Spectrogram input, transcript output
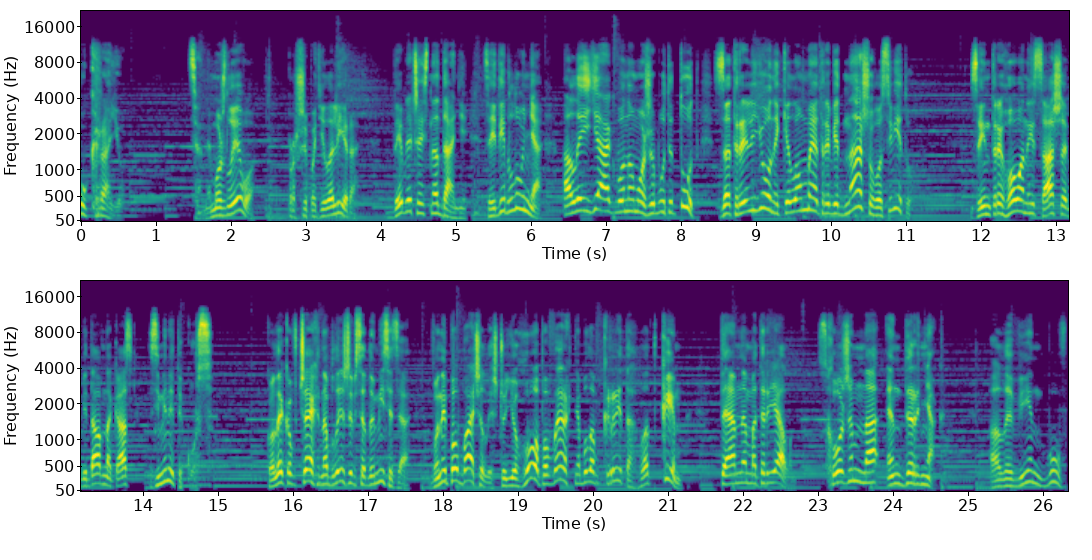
у краю. Це неможливо, прошепотіла Ліра, дивлячись на дані. Це йди блуння, але як воно може бути тут, за трильйони кілометрів від нашого світу? Заінтригований Саша віддав наказ змінити курс. Коли ковчег наближився до місяця, вони побачили, що його поверхня була вкрита гладким, темним матеріалом, схожим на ендерняк. Але він був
